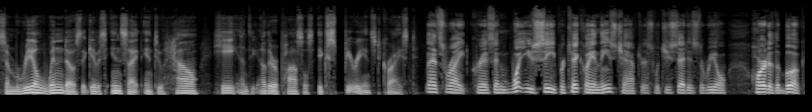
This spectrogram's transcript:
some real windows that give us insight into how he and the other apostles experienced Christ. That's right, Chris. And what you see, particularly in these chapters, what you said is the real heart of the book,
